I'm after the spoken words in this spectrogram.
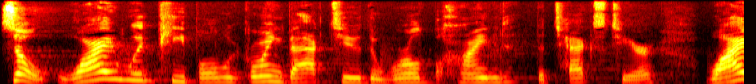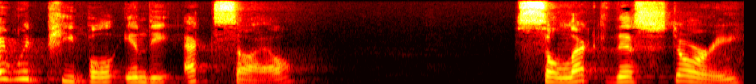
So, why would people, we're going back to the world behind the text here, why would people in the exile select this story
